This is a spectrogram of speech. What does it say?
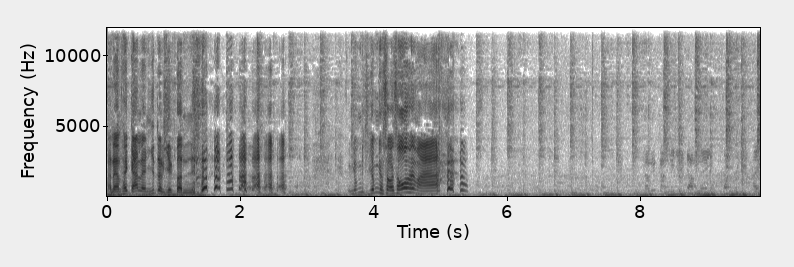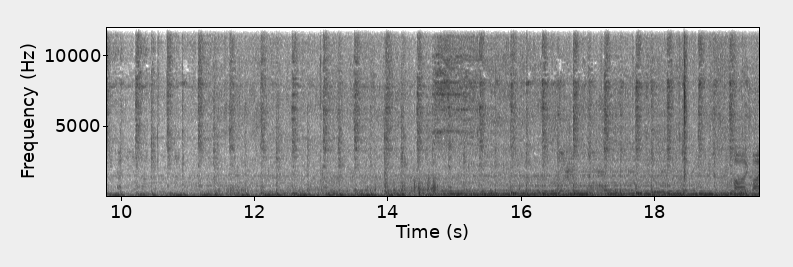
anh em thấy cá lên nhích rất nhiệt tình giống giống như soi số thôi mà Coi coi,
